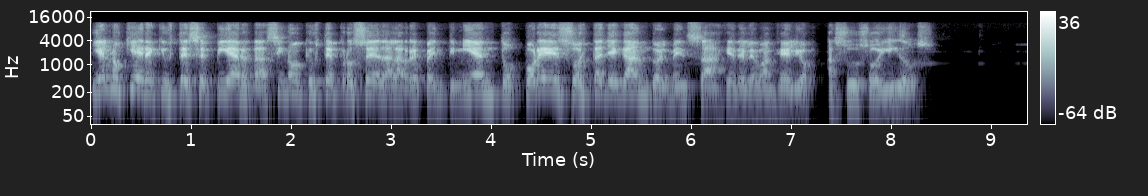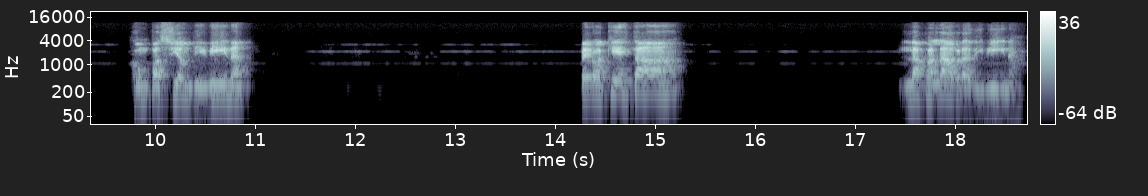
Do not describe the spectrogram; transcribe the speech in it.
y Él no quiere que usted se pierda, sino que usted proceda al arrepentimiento. Por eso está llegando el mensaje del Evangelio a sus oídos. Compasión divina. Pero aquí está la palabra divina.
